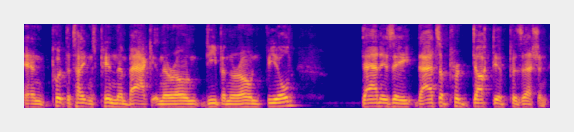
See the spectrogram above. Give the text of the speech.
and put the Titans pin them back in their own deep in their own field, that is a that's a productive possession.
